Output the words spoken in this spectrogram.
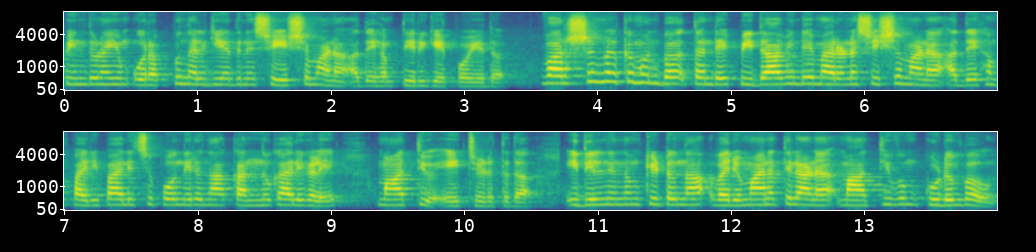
പിന്തുണയും ഉറപ്പു നൽകിയതിനു ശേഷമാണ് അദ്ദേഹം തിരികെ പോയത്. വർഷങ്ങൾക്ക് മുൻപ് തന്റെ പിതാവിന്റെ മരണശേഷമാണ് അദ്ദേഹം പരിപാലിച്ചു പോന്നിരുന്ന കന്നുകാലികളെ മാത്യു ഏറ്റെടുത്തത്. ഇതിൽ നിന്നും കിട്ടുന്ന വരുമാനത്തിലാണ് മാത്യുവും കുടുംബവും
